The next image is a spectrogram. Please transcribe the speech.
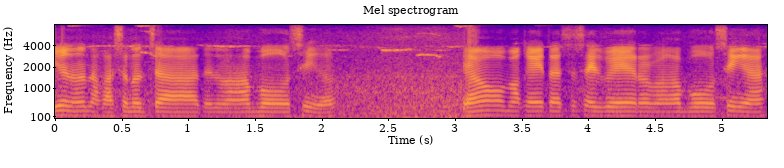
Yan oh, nakasunod sa atin mga bossing oh. Yan oh, makita sa mirror mga bossing ah.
